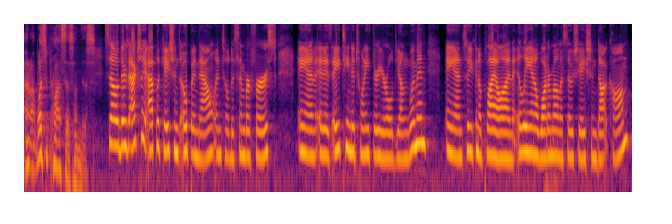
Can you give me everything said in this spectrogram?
I don't know, what's the process on this? So there's actually applications open now until December 1st, and it is 18 to 23 year old young women. And so you can apply on IllianaWatermelonAssociation.com.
